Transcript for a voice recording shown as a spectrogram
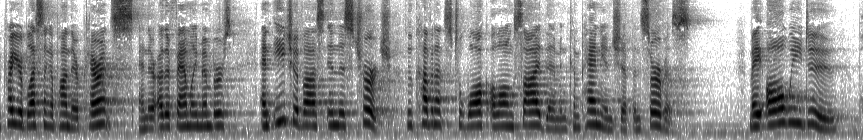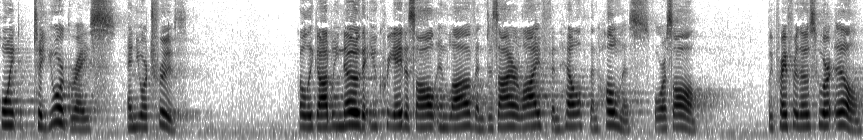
We pray your blessing upon their parents and their other family members, and each of us in this church who covenants to walk alongside them in companionship and service. May all we do point to your grace and your truth. Holy God, we know that you create us all in love and desire life and health and wholeness for us all. We pray for those who are ill,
